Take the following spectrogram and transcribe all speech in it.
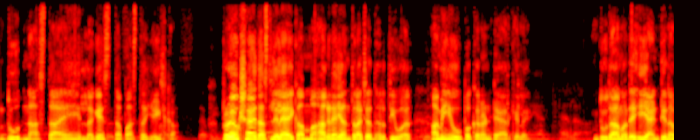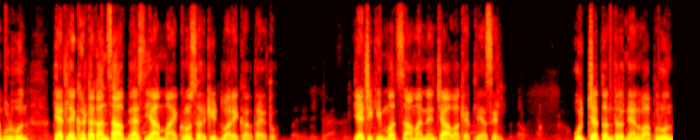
दूध नास्त आहे हे लगेच तपासता येईल का? प्रयोगशाळेत असलेल्या एका महागड्या यंत्राच्या धर्तीवर आम्ही हे उपकरण तयार केलंय. दुधामध्ये ही अँटिना बुडवून त्यातल्या घटकांचा अभ्यास या मायक्रो सर्किटद्वारे करता येतो. याची किंमत सामान्यांच्या आवाक्यातली असेल. उच्च तंत्रज्ञान वापरून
